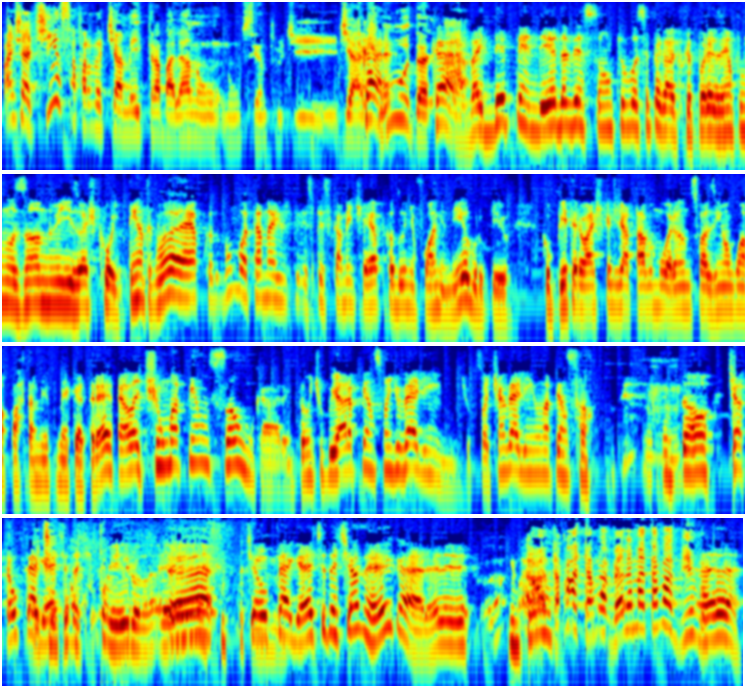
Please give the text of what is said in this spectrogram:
Mas já tinha essa parada da Tia May trabalhar num, num centro de, de Cara, ajuda? Cara, Ah, vai depender da versão que você pegar. Porque, por exemplo, nos anos, acho que 80, que foi a época, vamos botar mais especificamente a época do uniforme negro, que, que o Peter, eu acho que ele já tava morando sozinho em algum apartamento mequetrefe, ela tinha uma pensão, cara. Então, tipo, e era pensão de velhinho. Tipo, só tinha velhinho na pensão. uhum. Então, tinha até o tinha peguete até da um companheiro lá. É, tinha o peguete da Tia May, cara. Ele- então, Ah, tava, tava velha, mas tava viva. é,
